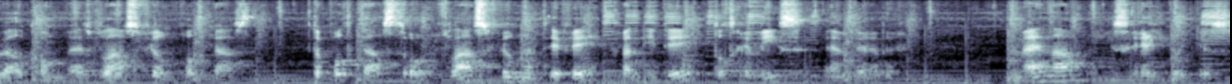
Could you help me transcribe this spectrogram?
Welkom bij de Vlaamse Filmpodcast. De podcast over Vlaamse film en tv, van idee tot release en verder. Mijn naam is Rick Boeikes.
